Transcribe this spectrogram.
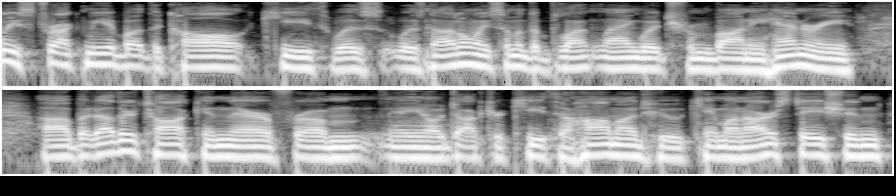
really struck me about the call, Keith, was was not only some of the blunt language from Bonnie Henry, uh, but other talk in there from you know Dr. Keith Ahamad, who came on our station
